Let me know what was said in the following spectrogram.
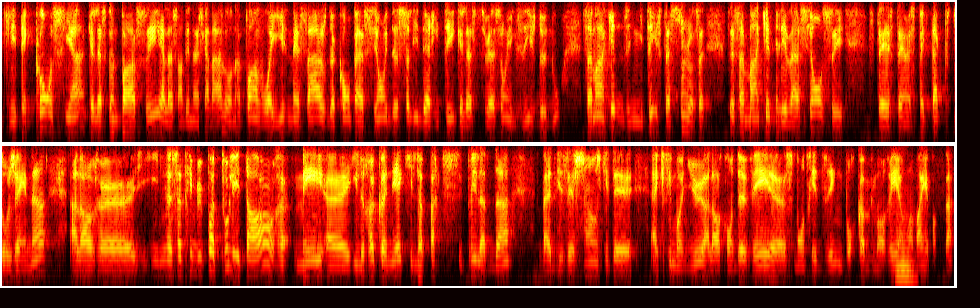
qu'il était conscient que la semaine passée, à l'Assemblée nationale, on n'a pas envoyé le message de compassion et de solidarité que la situation exige de nous. Ça manquait de dignité, c'était sûr. Ça, ça manquait d'élévation. C'est c'était c'était un spectacle plutôt gênant. Alors, euh, il ne s'attribue pas tous les torts, mais euh, il reconnaît qu'il a participé là-dedans ben, des échanges qui étaient acrimonieux alors qu'on devait euh, se montrer digne pour commémorer un Mm. moment important.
